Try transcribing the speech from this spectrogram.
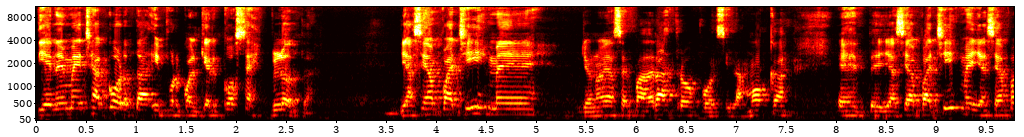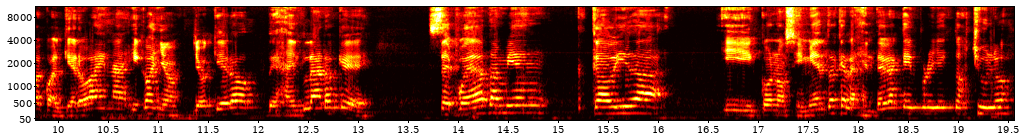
tiene mecha corta y por cualquier cosa explota. Ya sean pa' chisme, yo no voy a ser padrastro por si las moscas, este, ya sea pa' chisme, ya sea para cualquier vaina. Y coño, yo quiero dejar en claro que se pueda también cabida y conocimiento que la gente vea que hay proyectos chulos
